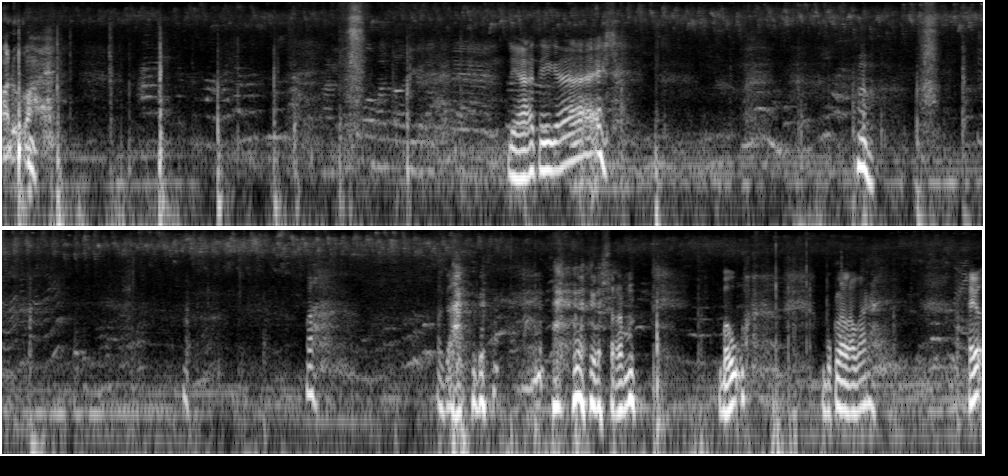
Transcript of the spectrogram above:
Aduh. Lihat nih guys. Hmm. Wah agak agak, serem. Bau. Buk lelawar. Ayo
